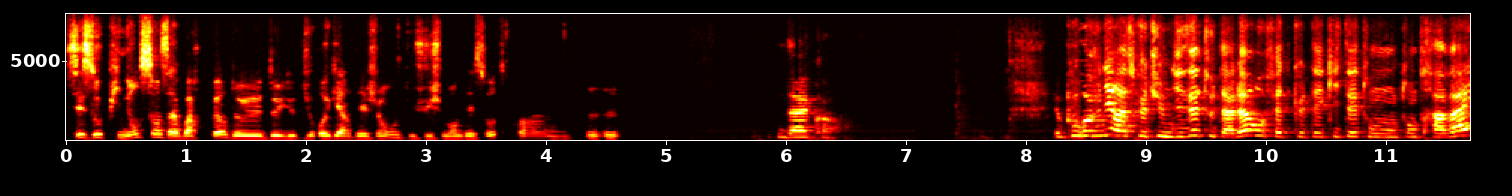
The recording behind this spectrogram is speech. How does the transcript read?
ses opinions sans avoir peur de, du regard des gens ou du jugement des autres, quoi. Mm, mm. D'accord. Et pour revenir à ce que tu me disais tout à l'heure, au fait que tu aies quitté ton, travail,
